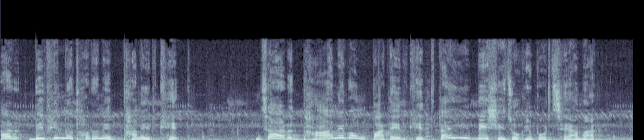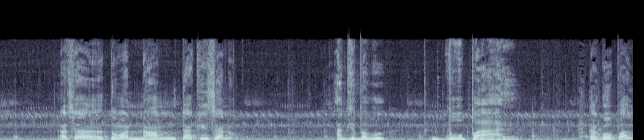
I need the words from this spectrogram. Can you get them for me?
আর বিভিন্ন ধরনের ধানের ক্ষেত। যার ধান এবং পাটের ক্ষেতটাই বেশি চোখে পড়ছে আমার। আচ্ছা তোমার নামটা কি জানো? আগে বাবু গোপাল। তা গোপাল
